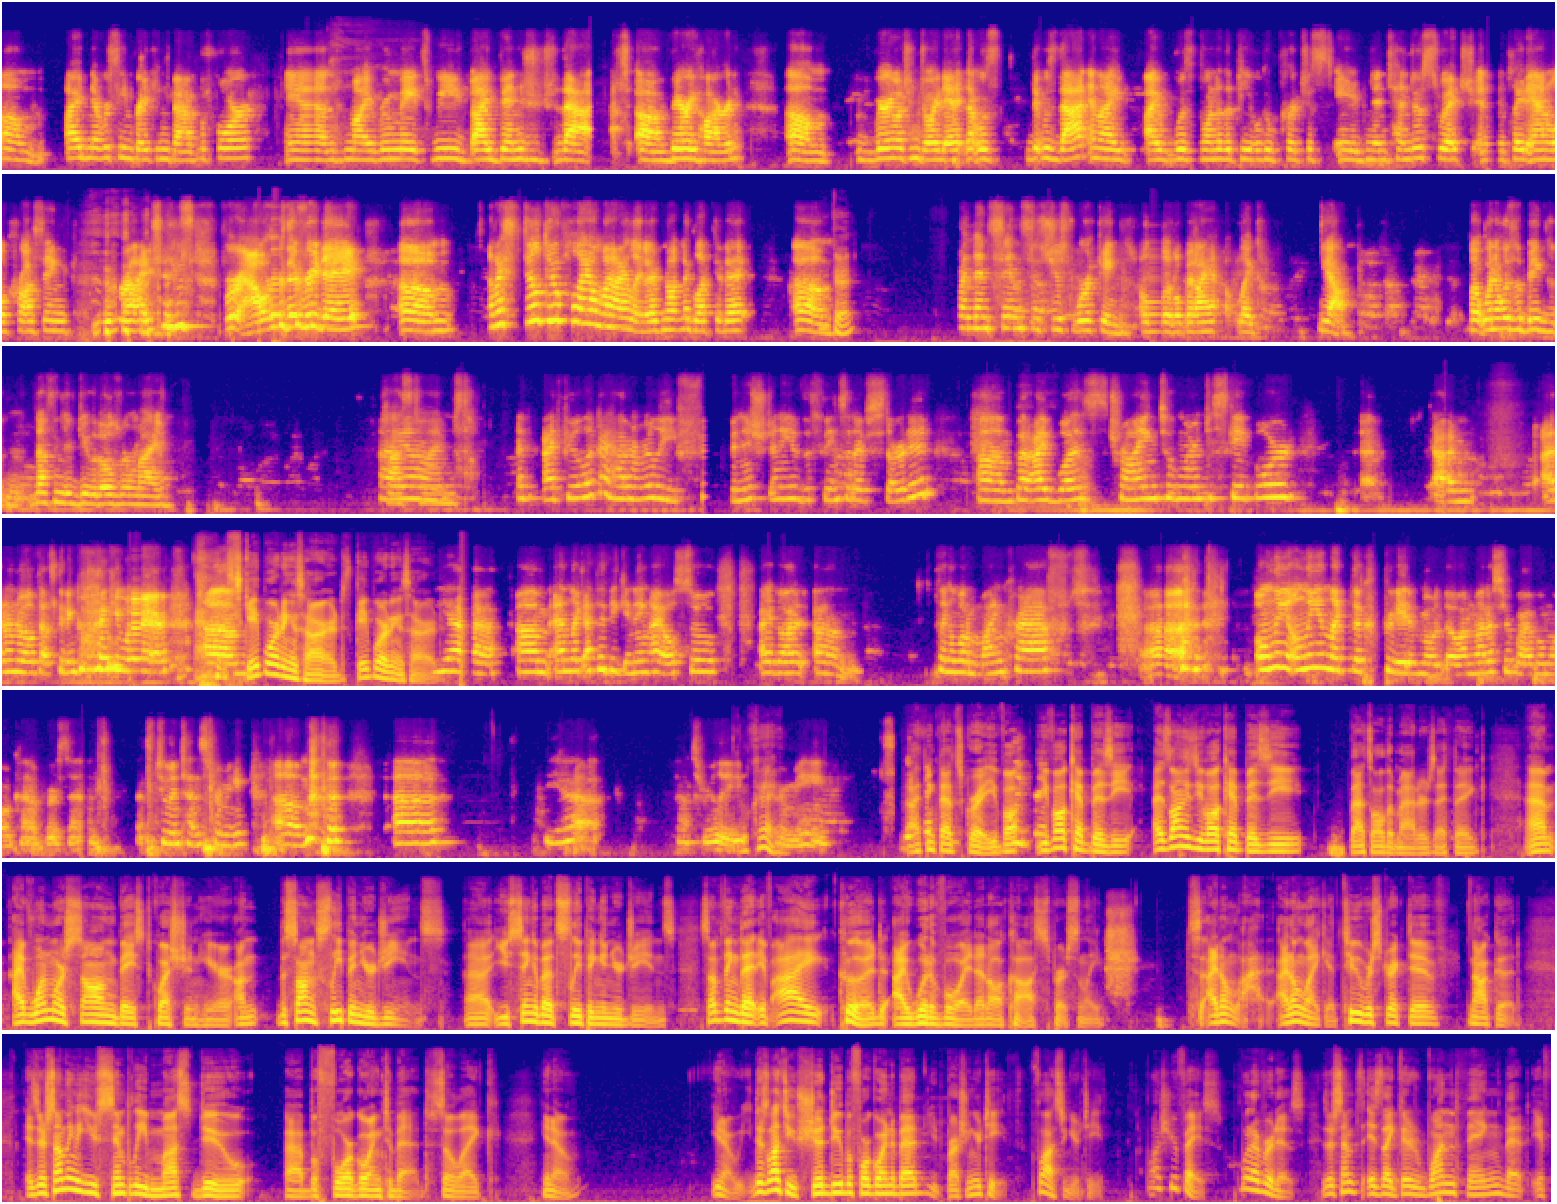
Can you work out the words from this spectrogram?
um, I'd never seen Breaking Bad before, and my roommates, we I binged that uh, very hard. Um, very much enjoyed it. That was it was that, and I I was one of the people who purchased a Nintendo Switch and played Animal Crossing New Horizons for hours every day. Um, and I still do play on my island. I've not neglected it. Um, Okay. and then since it's just working a little bit i like yeah but when it was a big nothing to do those were my I, um, pastimes I, I feel like I haven't really finished any of the things that I've started, um, but I was trying to learn to skateboard. Uh, I'm, I don't know if that's gonna go anywhere. Um, Skateboarding is hard. Skateboarding is hard. Yeah. Um, and like at the beginning, I also I got um playing a lot of Minecraft. Uh, only only in like the creative mode though. I'm not a survival mode kind of person. That's too intense for me. Um, uh, yeah, that's really Okay. for me. I think that's great. You've all you've all kept busy. As long as you've all kept busy, that's all that matters, I think. Um, I have one more song-based question here on the song "Sleep in Your Jeans." Uh, you sing about sleeping in your jeans, something that if I could, I would avoid at all costs. Personally, so I don't, I don't like it. Too restrictive, not good. Is there something that you simply must do uh, before going to bed? So, like, you know, you know, there's lots you should do before going to bed. You brushing your teeth, flossing your teeth, wash your face, whatever it is. Is there some is like there's one thing that if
